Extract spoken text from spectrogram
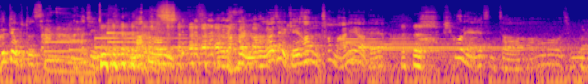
그때부터는 싸나하지. 나는 여러, 여러 가지를 계산을 참 많이 해야 돼. 아, 피곤해 진짜. 아 정말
